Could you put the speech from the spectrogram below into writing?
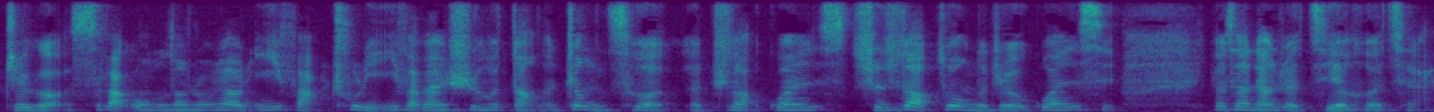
这个司法工作当中要依法处理依法办事和党的政策的指导关系是指导作用的这个关系，要将两者结合起来。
